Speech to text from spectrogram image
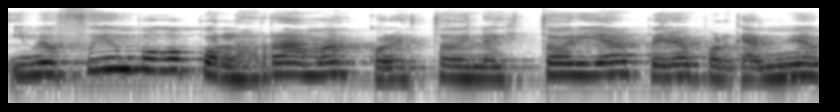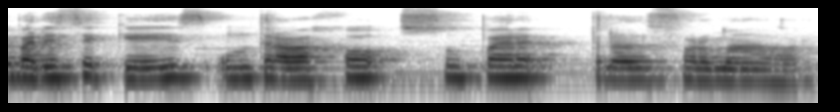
Y me fui un poco por las ramas con esto de la historia, pero porque a mí me parece que es un trabajo súper transformador.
